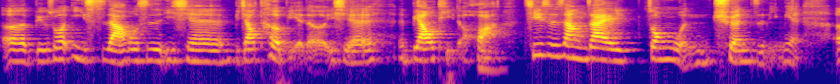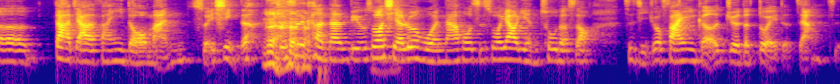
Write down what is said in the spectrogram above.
呃，比如说意思啊，或是一些比较特别的一些标题的话，其实上在中文圈子里面，呃，大家的翻译都蛮随性的，就是可能比如说写论文啊，或是说要演出的时候，自己就翻一个觉得对的这样子。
